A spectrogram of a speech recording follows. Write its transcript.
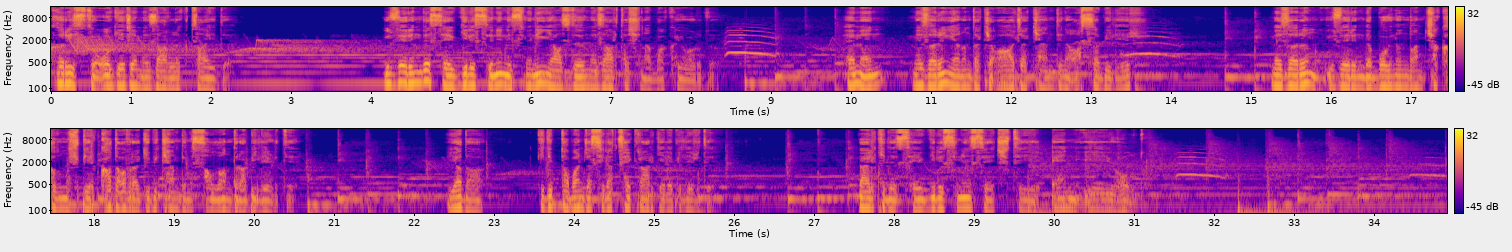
Kristi o gece mezarlıktaydı. Üzerinde sevgilisinin isminin yazdığı mezar taşına bakıyordu. Hemen mezarın yanındaki ağaca kendini asabilir, mezarın üzerinde boynundan çakılmış bir kadavra gibi kendini sallandırabilirdi. Ya da gidip tabancasıyla tekrar gelebilirdi. Belki de sevgilisinin seçtiği en iyi yoldu.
